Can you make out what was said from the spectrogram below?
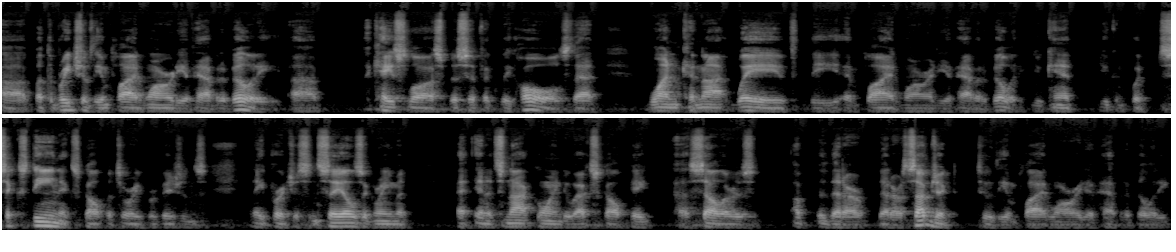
uh, but the breach of the implied warranty of habitability, uh, the case law specifically holds that one cannot waive the implied warranty of habitability. You can't you can put 16 exculpatory provisions in a purchase and sales agreement, and it's not going to exculpate uh, sellers that are that are subject to the implied warranty of habitability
